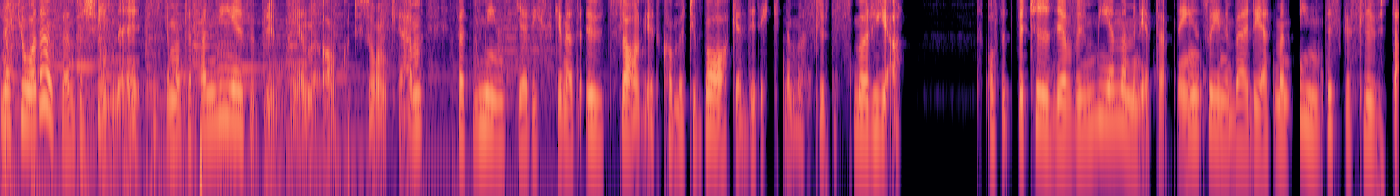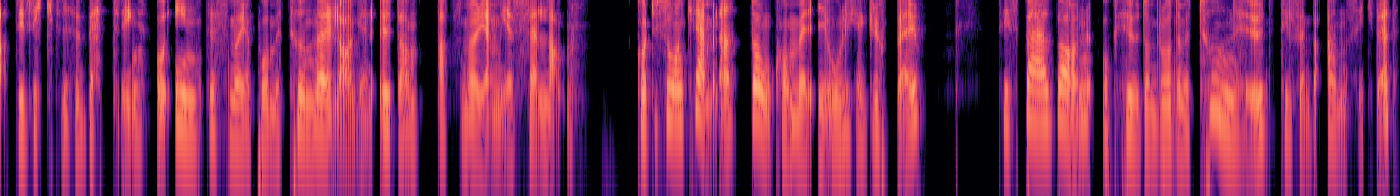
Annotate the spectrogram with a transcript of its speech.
När klådan sen försvinner så ska man trappa ner förbrukningen av kortisonkräm för att minska risken att utslaget kommer tillbaka direkt när man slutar smörja. Och för att förtydliga vad vi menar med nedtrappning så innebär det att man inte ska sluta direkt vid förbättring och inte smörja på med tunnare lager utan att smörja mer sällan. Kortisonkrämerna, de kommer i olika grupper. Till spädbarn och hudområden med tunn hud, till exempel ansiktet,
